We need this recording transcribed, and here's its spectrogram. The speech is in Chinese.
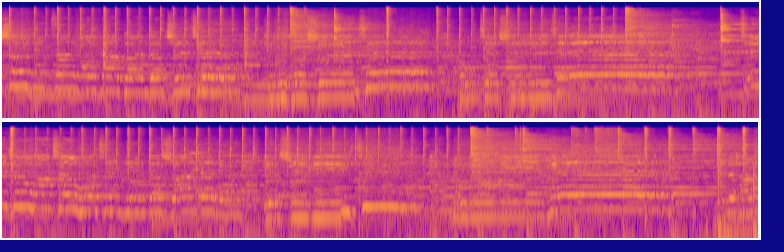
手停在我发短的指尖，如何瞬间冻结时间？记住望着我坚定的双眼，也许已经没有明天。面对寒。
